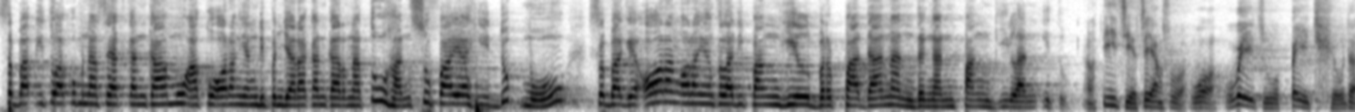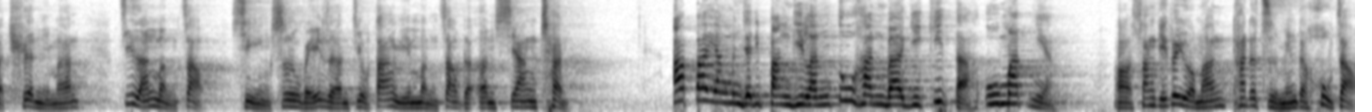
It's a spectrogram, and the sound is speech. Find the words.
sebab itu aku menasihatkan kamu, aku orang yang dipenjarakan karena Tuhan, supaya hidupmu sebagai orang-orang yang telah dipanggil berpadanan dengan panggilan itu. 啊，第一节这样说：“我为主被囚的，劝你们，既然蒙召行事为人，就当与蒙召的恩相称。 Apa yang menjadi panggilan Tuhan bagi kita, umatnya? ”啊，上帝对我们他的子民的护照，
